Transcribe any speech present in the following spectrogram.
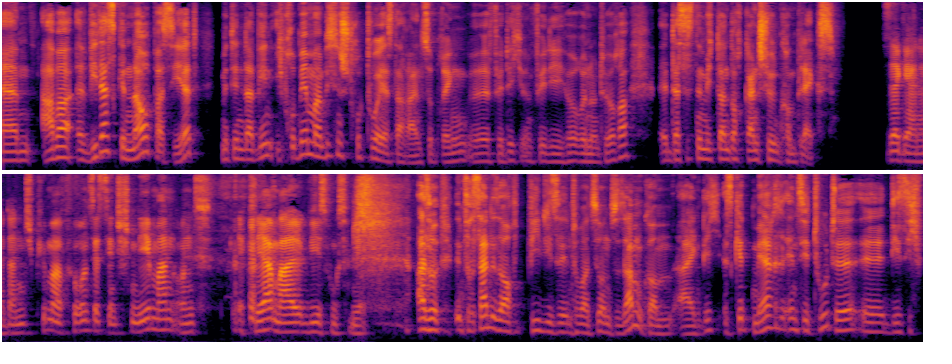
Ähm, aber äh, wie das genau passiert mit den Lawinen, ich probiere mal ein bisschen Struktur jetzt da reinzubringen äh, für dich und für die Hörerinnen und Hörer. Äh, das ist nämlich dann doch ganz schön komplex. Sehr gerne. Dann spiel mal für uns jetzt den Schneemann und erklär mal, wie es funktioniert. Also interessant ist auch, wie diese Informationen zusammenkommen eigentlich. Es gibt mehrere Institute, äh, die sich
